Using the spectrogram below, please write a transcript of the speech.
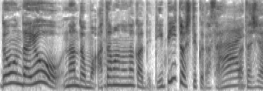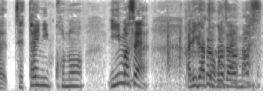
ドーンだよを何度も頭の中でリピートしてください。はい私は絶対にこの、言いません。ありがとうございます。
